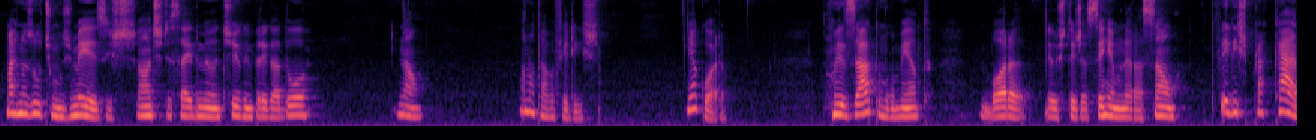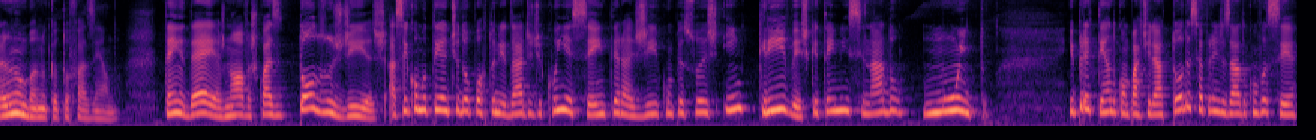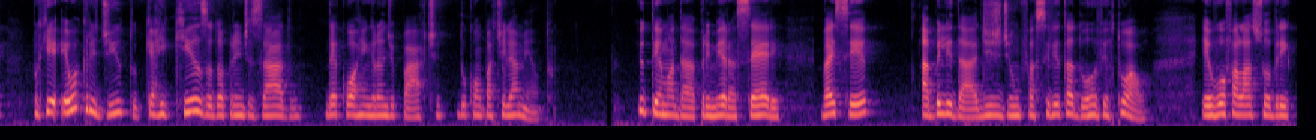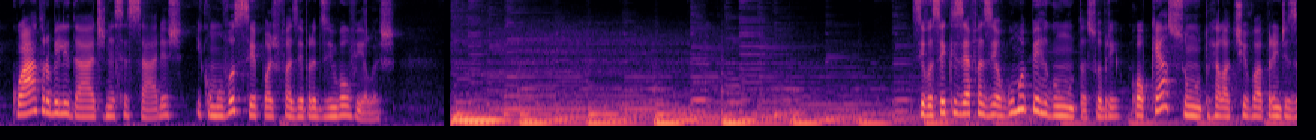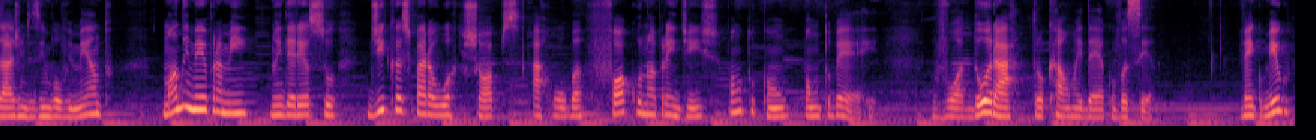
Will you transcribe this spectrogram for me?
Mas nos últimos meses, antes de sair do meu antigo empregador, não, eu não estava feliz. E agora? No exato momento, embora eu esteja sem remuneração, feliz pra caramba no que eu estou fazendo. Tenho ideias novas quase todos os dias, assim como tenho tido a oportunidade de conhecer e interagir com pessoas incríveis que têm me ensinado muito. E pretendo compartilhar todo esse aprendizado com você, porque eu acredito que a riqueza do aprendizado decorre em grande parte do compartilhamento. O tema da primeira série vai ser habilidades de um facilitador virtual. Eu vou falar sobre quatro habilidades necessárias e como você pode fazer para desenvolvê-las. Se você quiser fazer alguma pergunta sobre qualquer assunto relativo à aprendizagem e desenvolvimento, manda um e-mail para mim no endereço dicas para workshops@foconoaprendiz.com.br. Vou adorar trocar uma ideia com você. Vem comigo?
